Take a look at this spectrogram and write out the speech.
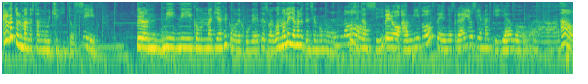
Creo que tu hermano está muy chiquito. Sí. Pero ni, ni como un maquillaje como de juguetes o algo. ¿No le llama la atención como cositas así? Pero amigos de nuestra edad, yo sí he maquillado. ah,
